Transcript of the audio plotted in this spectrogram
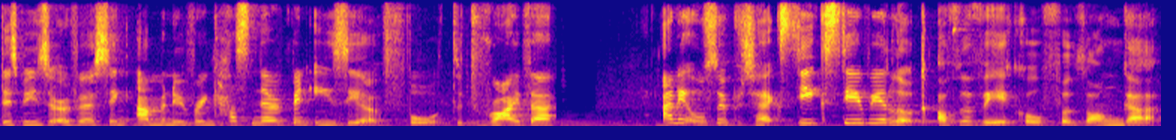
This means that reversing and manoeuvring has never been easier for the driver and it also protects the exterior look of the vehicle for longer.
